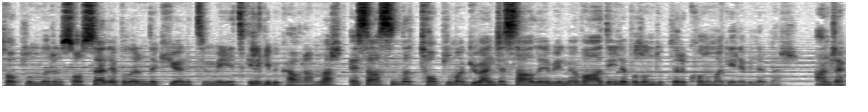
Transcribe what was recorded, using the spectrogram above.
toplumların sosyal yapılarındaki yönetim ve yetkili gibi kavramlar esasında topluma güvence sağlayabilme vaadiyle bulundukları konuma gelebilirler. Ancak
